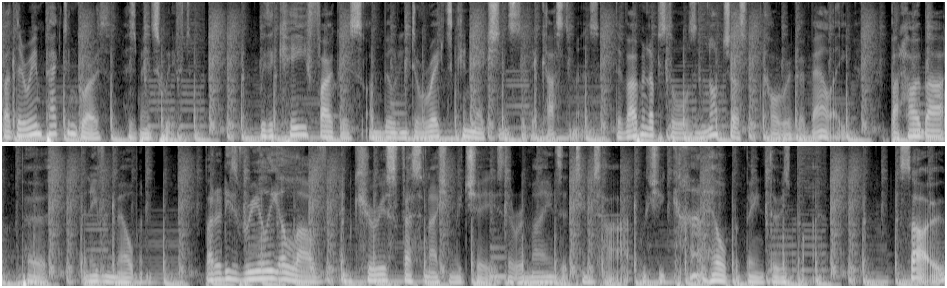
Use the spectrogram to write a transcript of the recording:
but their impact and growth has been swift. With a key focus on building direct connections to their customers, they've opened up stores not just with Coal River Valley, but Hobart, Perth, and even Melbourne. But it is really a love and curious fascination with cheese that remains at Tim's heart, which you can't help but be enthused by. So,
